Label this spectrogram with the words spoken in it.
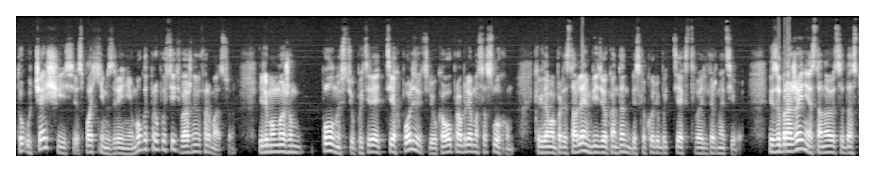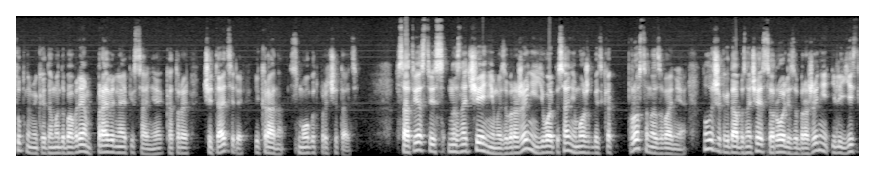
то учащиеся с плохим зрением могут пропустить важную информацию. Или мы можем полностью потерять тех пользователей, у кого проблема со слухом, когда мы предоставляем видеоконтент без какой-либо текстовой альтернативы. Изображения становятся доступными, когда мы добавляем правильное описание, которое читатели экрана смогут прочитать. В соответствии с назначением изображения его описание может быть как просто название, но лучше, когда обозначается роль изображения или есть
